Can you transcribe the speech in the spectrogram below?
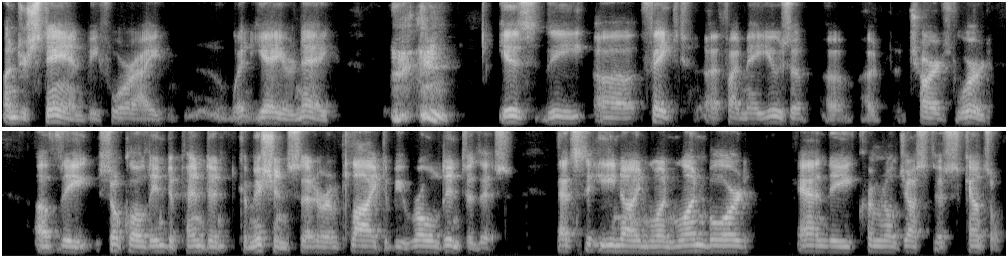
understand before I went yay or nay is the uh, fate, if I may use a, a, a charged word, of the so called independent commissions that are implied to be rolled into this. That's the E911 board, and the Criminal Justice Council.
